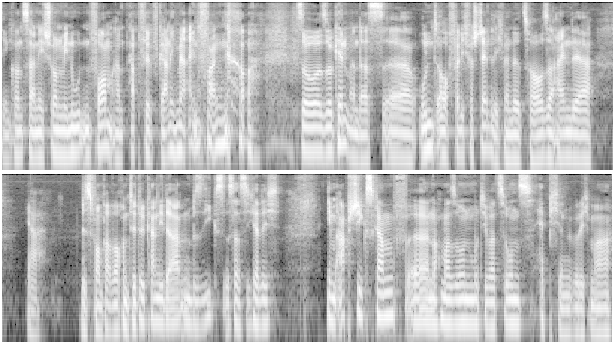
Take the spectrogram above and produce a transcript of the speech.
Den konntest du eigentlich schon Minuten vorm Abpfiff gar nicht mehr einfangen, aber so, so kennt man das. Äh, und auch völlig verständlich, wenn du zu Hause einen der, ja, bis vor ein paar Wochen Titelkandidaten besiegst, ist das sicherlich im Abstiegskampf äh, nochmal so ein Motivationshäppchen, würde ich mal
